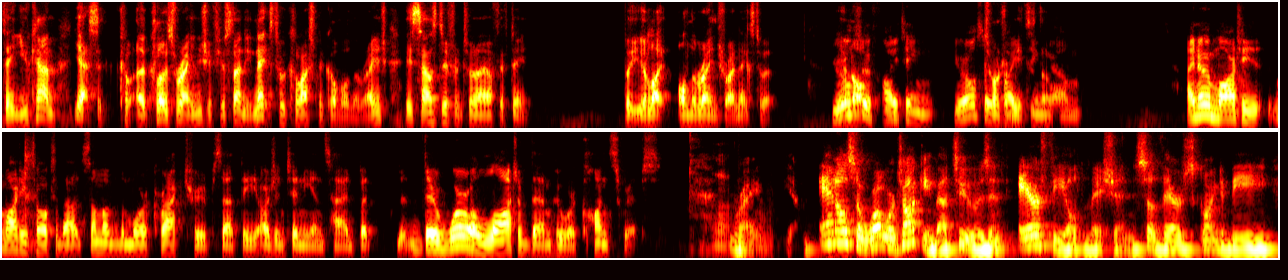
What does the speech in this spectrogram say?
thing. You can yes, a, cl- at close range. If you're standing next to a Kalashnikov on the range, it sounds different to an AR-15, but you're like on the range right next to it. You're, You're also fighting. You're also fighting. Um, I know Marty. Marty talks about some of the more crack troops that the Argentinians had, but there were a lot of them who were conscripts. Right. Yeah. And also, what we're talking about too is an airfield mission. So there's going to be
